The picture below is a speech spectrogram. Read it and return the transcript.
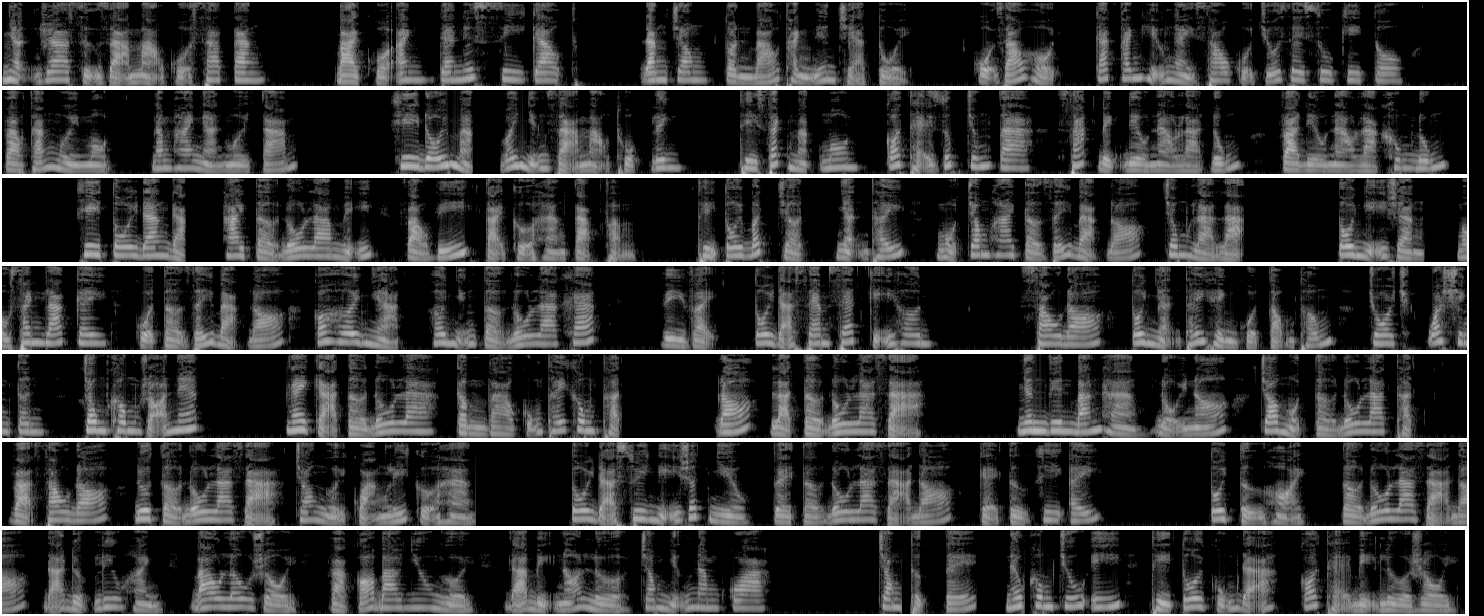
Nhận ra sự giả mạo của sa tăng bài của anh dennis c gout đăng trong tuần báo thành niên trẻ tuổi của giáo hội các thánh hiểu ngày sau của Chúa Giêsu Kitô vào tháng 11 năm 2018. Khi đối mặt với những giả mạo thuộc linh, thì sách mặc môn có thể giúp chúng ta xác định điều nào là đúng và điều nào là không đúng khi tôi đang đặt hai tờ đô la Mỹ vào ví tại cửa hàng tạp phẩm, thì tôi bất chợt nhận thấy một trong hai tờ giấy bạc đó trông là lạ. Tôi nghĩ rằng màu xanh lá cây của tờ giấy bạc đó có hơi nhạt hơn những tờ đô la khác. Vì vậy, tôi đã xem xét kỹ hơn. Sau đó, tôi nhận thấy hình của Tổng thống George Washington trông không rõ nét. Ngay cả tờ đô la cầm vào cũng thấy không thật. Đó là tờ đô la giả. Nhân viên bán hàng đổi nó cho một tờ đô la thật và sau đó đưa tờ đô la giả cho người quản lý cửa hàng. Tôi đã suy nghĩ rất nhiều về tờ đô la giả đó kể từ khi ấy. Tôi tự hỏi tờ đô la giả đó đã được lưu hành bao lâu rồi và có bao nhiêu người đã bị nó lừa trong những năm qua. Trong thực tế, nếu không chú ý thì tôi cũng đã có thể bị lừa rồi.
